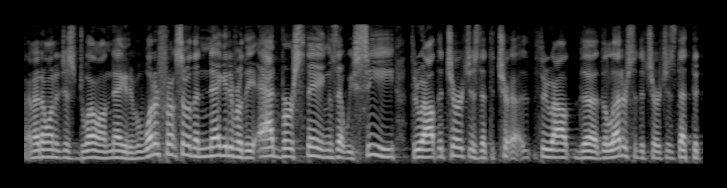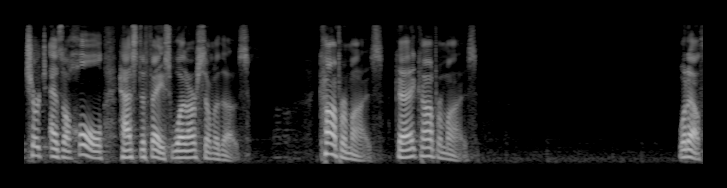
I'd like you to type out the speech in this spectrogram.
and I don't want to just dwell on negative, but what are some of the negative or the adverse things that we see throughout the churches that the chur- uh, throughout the, the letters to the churches that the church as a whole has to face? What are some of those? Compromise. Okay, compromise. What else?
